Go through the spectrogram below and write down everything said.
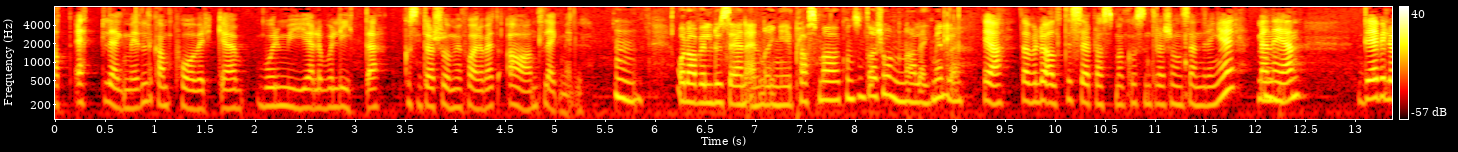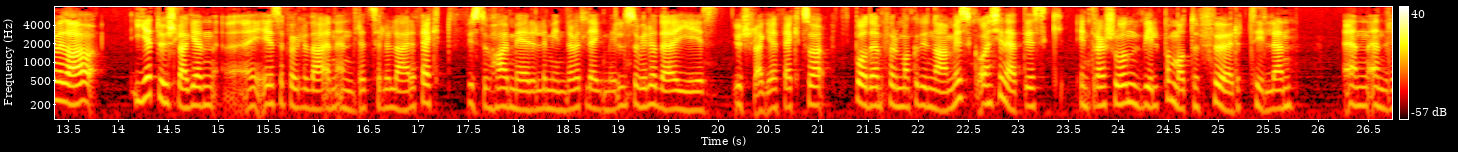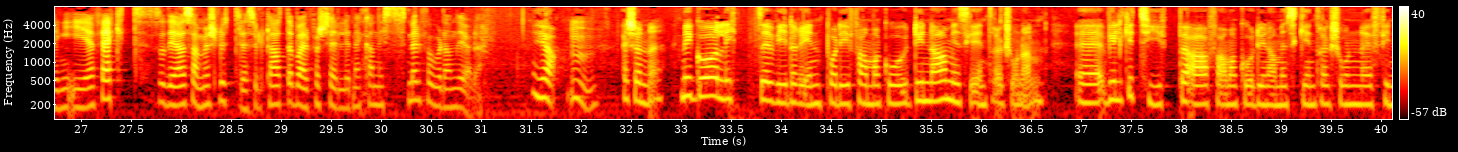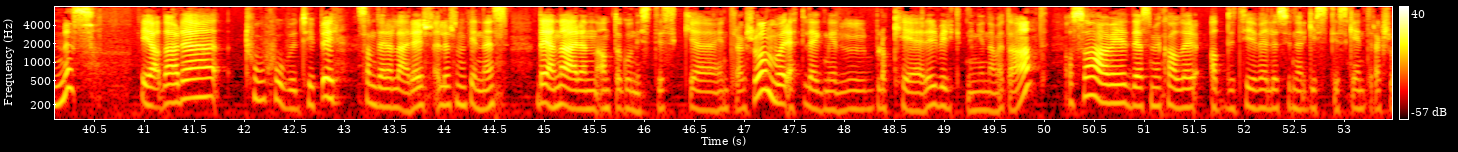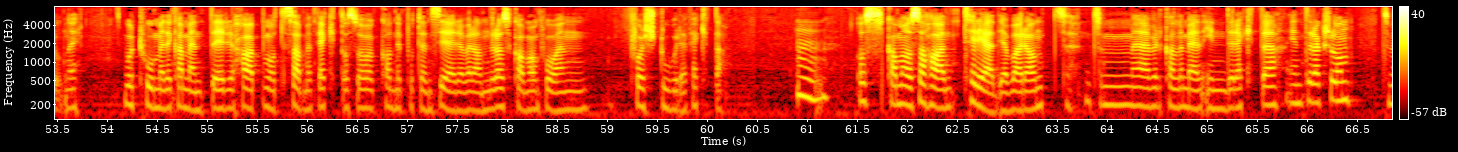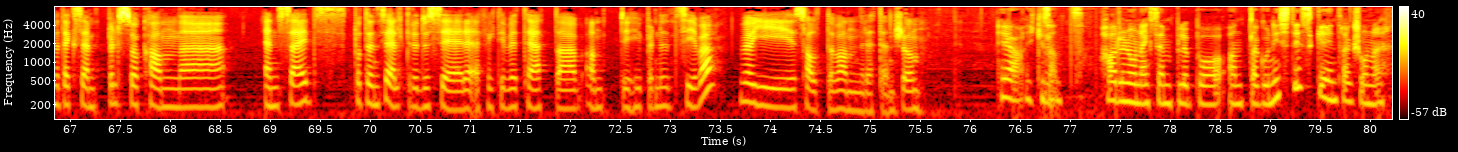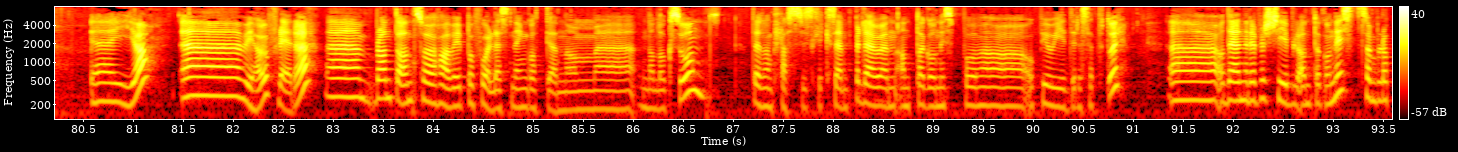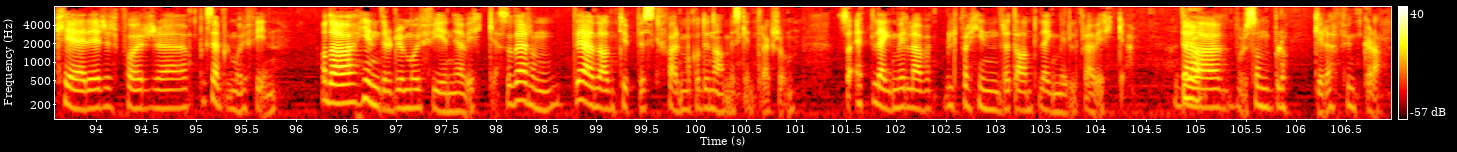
At ett legemiddel kan påvirke hvor mye eller hvor lite konsentrasjon vi får av et annet legemiddel. Mm. Og da vil du se en endring i plasmakonsentrasjonen av legemiddelet? Ja, da vil du alltid se plasmakonsentrasjonsendringer. Men mm. igjen, det vil jo da gi et utslag i, en, selvfølgelig da en endret cellulær effekt. Hvis du har mer eller mindre av et legemiddel, så vil jo det gi utslag i effekt. Så både en farmakodynamisk og en kinetisk interaksjon vil på en måte føre til en, en endring i effekt. Så de har samme sluttresultat, det er bare forskjellige mekanismer for hvordan de gjør det. Ja, mm. jeg skjønner. Vi går litt videre inn på de farmakodynamiske interaksjonene. Eh, hvilke typer av farmakodynamiske interaksjoner finnes? Ja, da er det to hovedtyper som dere lærer, eller som finnes. Det ene er en antagonistisk eh, interaksjon, hvor ett legemiddel blokkerer virkningen av et annet. Og så har vi det som vi kaller additive eller synergistiske interaksjoner. Hvor to medikamenter har på en måte samme effekt, og så kan de potensiere hverandre, og så kan man få en for stor effekt. da. Mm. Og så kan man også ha en tredje variant, som jeg vil kalle mer en indirekte interaksjon. Som et eksempel så kan uh, NSAIDs potensielt redusere effektivitet av antihypertensiva ved å gi salt- og vannretensjon. Ja, ikke sant. Har du noen eksempler på antagonistiske interaksjoner? Eh, ja, eh, vi har jo flere. Eh, blant annet så har vi på forelesning gått gjennom eh, Naloxon. Det er et sånn klassisk eksempel. Det er jo en antagonist på opioidreseptor. Eh, og det er en reversibel antagonist som blokkerer for uh, eh, f.eks. morfin. Og da hindrer du morfin i å virke. Så det er, sånn, det er en typisk farmakodynamisk interaksjon. Så ett legemiddel vil forhindre et annet legemiddel fra å virke. Det er ja. sånn blokkere funker, da.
